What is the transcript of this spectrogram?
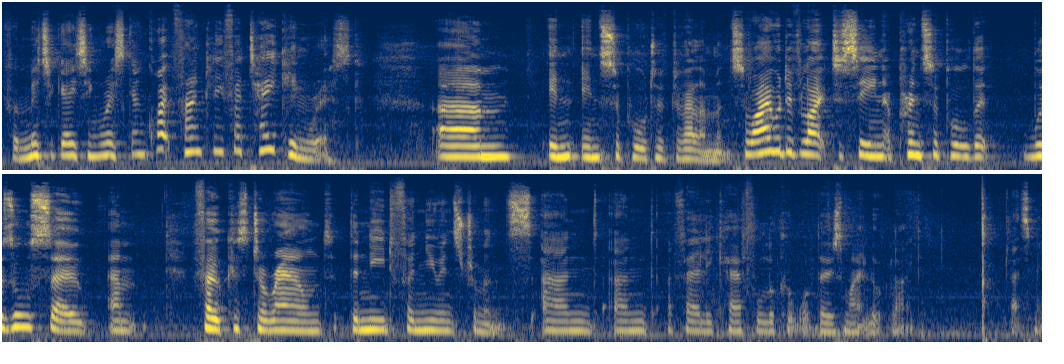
for mitigating risk, and quite frankly, for taking risk um, in, in support of development. So I would have liked to seen a principle that was also um, focused around the need for new instruments and, and a fairly careful look at what those might look like. That's me.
